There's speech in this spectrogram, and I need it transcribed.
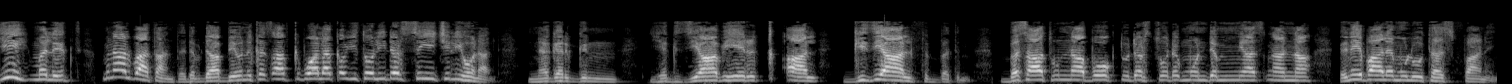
ይህ መልእክት ምናልባት አንተ ደብዳቤውን ከጻፍክ በኋላ ቆይቶ ሊደርስ ይችል ይሆናል። ነገር ግን የእግዚአብሔር ቃል ጊዜ አልፍበትም። በሳቱና በወቅቱ ደርሶ ደግሞ እንደሚያጽናና እኔ ባለሙሉ ተስፋ ነኝ።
